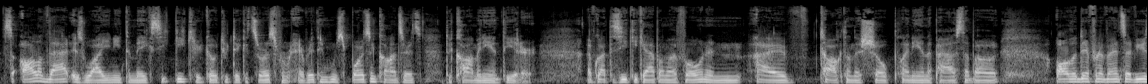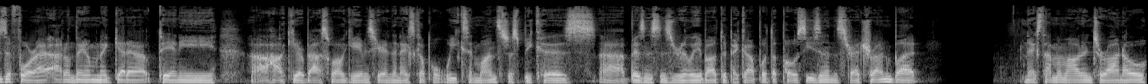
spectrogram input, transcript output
So all of that is why you need to make SeatGeek your go-to ticket source from everything from sports and concerts to comedy and theater. I've got the SeatGeek app on my phone, and I've talked on the show plenty in the past about all the different events I've used it for. I, I don't think I'm going to get out to any uh, hockey or basketball games here in the next couple weeks and months, just because uh, business is really about to pick up with the postseason and the stretch run. But next time I'm out in Toronto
